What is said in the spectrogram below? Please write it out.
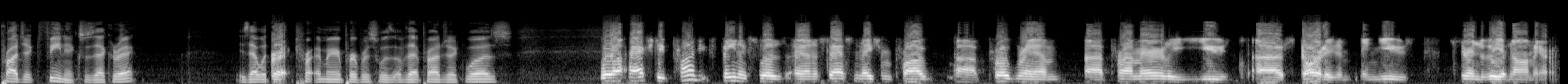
Project Phoenix, is that correct? Is that what Correct. the primary purpose was of that project was? Well, actually, Project Phoenix was an assassination prog- uh, program uh, primarily used, uh, started and, and used during the Vietnam era,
